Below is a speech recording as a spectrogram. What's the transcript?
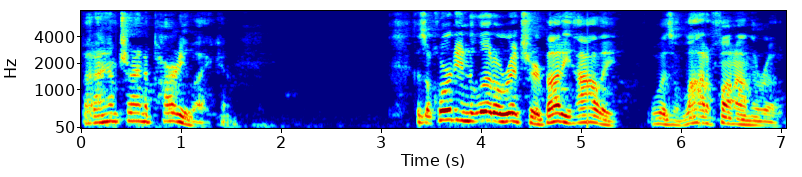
but I am trying to party like him. Because according to Little Richard, Buddy Holly was a lot of fun on the road.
